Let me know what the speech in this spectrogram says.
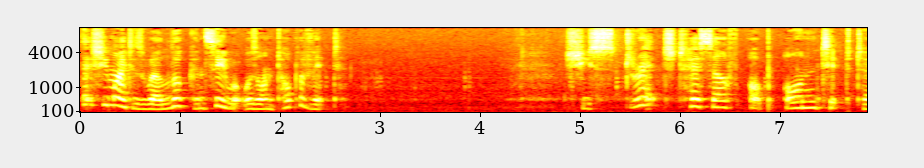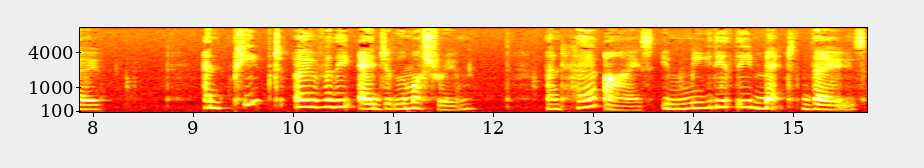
that she might as well look and see what was on top of it. She stretched herself up on tiptoe and peeped over the edge of the mushroom and her eyes immediately met those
